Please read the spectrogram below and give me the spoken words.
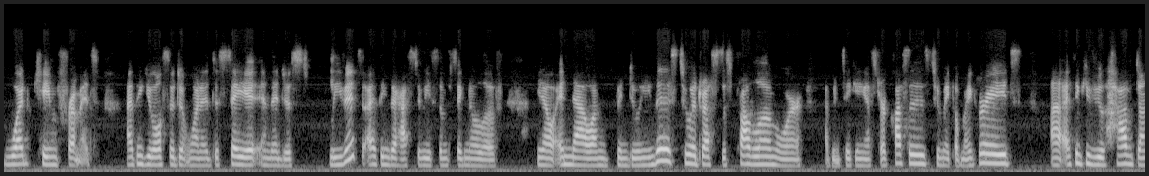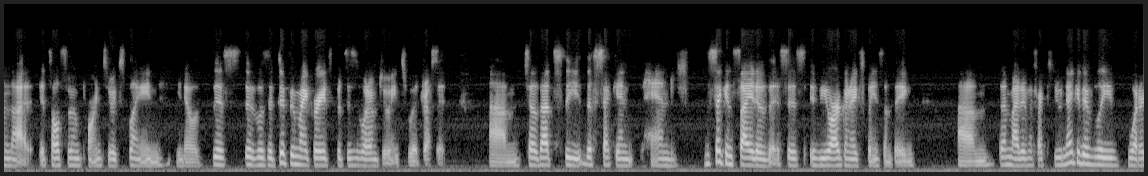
what came from it. I think you also don't want to just say it and then just leave it. I think there has to be some signal of, you know, and now I've been doing this to address this problem, or I've been taking extra classes to make up my grades. Uh, I think if you have done that, it's also important to explain, you know, this there was a dip in my grades, but this is what I'm doing to address it. Um, so that's the the second hand, the second side of this is if you are going to explain something um, that might have affected you negatively, what are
